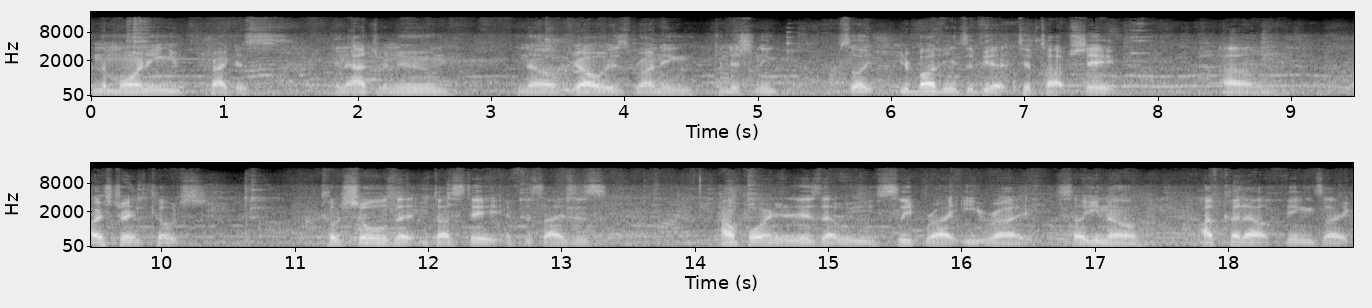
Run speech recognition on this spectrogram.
in the morning, you practice in the afternoon. You know, you're always running, conditioning. So your body needs to be at tip-top shape. Um, our strength coach, Coach Scholes at Utah State, emphasizes how important it is that we sleep right, eat right. So, you know, I've cut out things like,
